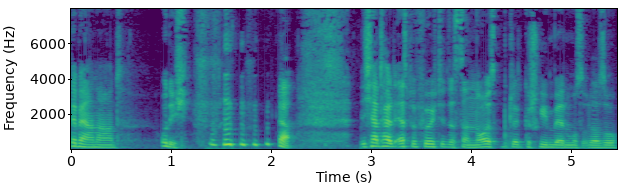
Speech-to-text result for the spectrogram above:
der Bernhard und ich. ja. Ich hatte halt erst befürchtet, dass da ein neues Booklet geschrieben werden muss oder so.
